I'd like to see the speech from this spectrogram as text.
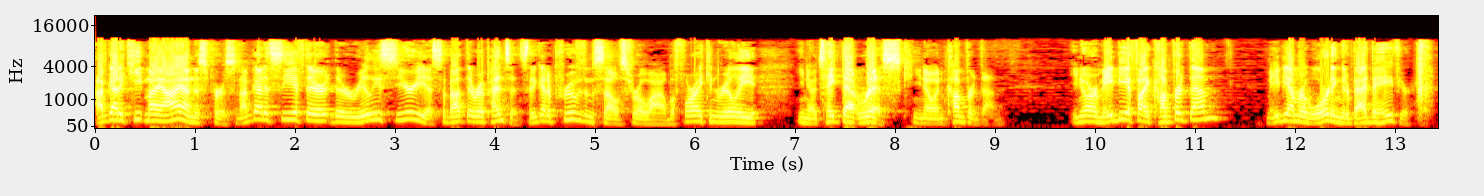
I've got to keep my eye on this person. I've got to see if they're, they're really serious about their repentance. They've got to prove themselves for a while before I can really, you know, take that risk, you know, and comfort them. You know, or maybe if I comfort them, maybe I'm rewarding their bad behavior.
